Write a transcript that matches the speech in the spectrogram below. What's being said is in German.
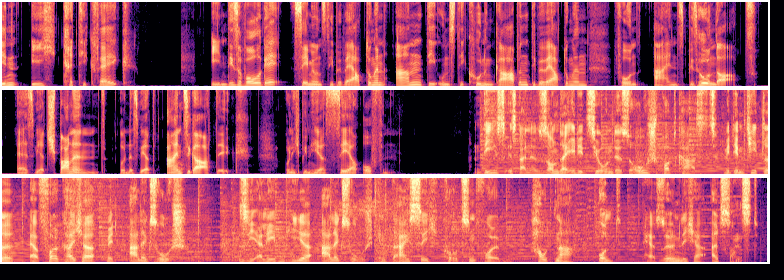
Bin ich kritikfähig? In dieser Folge sehen wir uns die Bewertungen an, die uns die Kunden gaben, die Bewertungen von 1 bis 100. Es wird spannend und es wird einzigartig und ich bin hier sehr offen. Dies ist eine Sonderedition des Rouge Podcasts mit dem Titel Erfolgreicher mit Alex Rouge. Sie erleben hier Alex Rouge in 30 kurzen Folgen, hautnah und persönlicher als sonst.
